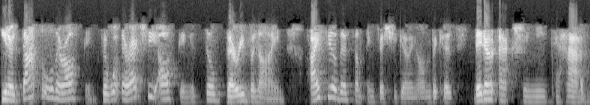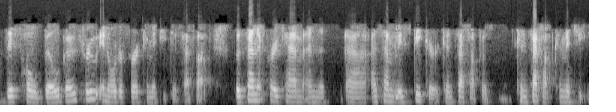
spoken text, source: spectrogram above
you know, that's all they're asking. So what they're actually asking is still very benign. I feel there's something fishy going on because they don't actually need to have this whole bill go through in order for a committee to set up. The Senate pro tem and the uh, Assembly Speaker can set up a, can set up committees.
